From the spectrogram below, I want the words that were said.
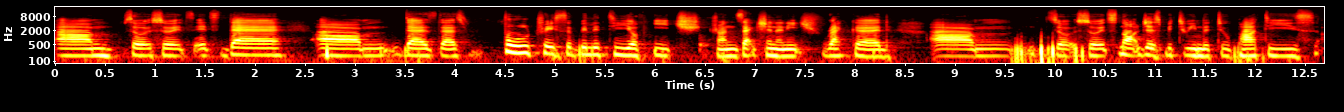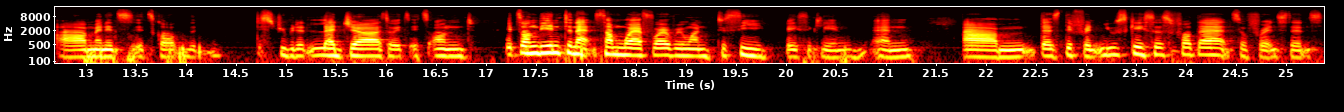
Um, so so it's it's there. Um, there's there's full traceability of each transaction and each record. Um, so so it's not just between the two parties, um, and it's it's called the distributed ledger. So it's it's on it's on the internet somewhere for everyone to see, basically, and and um, there's different use cases for that. So, for instance,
